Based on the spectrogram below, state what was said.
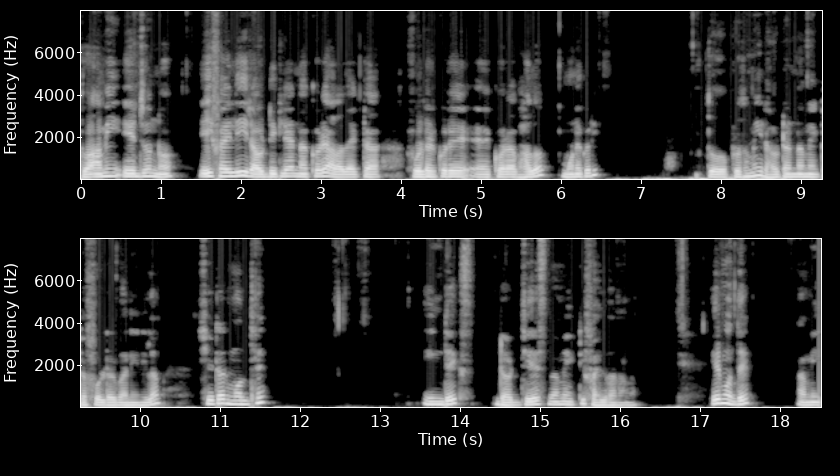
তো আমি এর জন্য এই ফাইলেই রাউট ডিক্লেয়ার না করে আলাদা একটা ফোল্ডার করে করা ভালো মনে করি। তো প্রথমেই রাউটার নামে একটা ফোল্ডার বানিয়ে নিলাম। সেটার মধ্যে ইন্ডেক্স ডট জেএস নামে একটি ফাইল বানালাম। এর মধ্যে আমি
